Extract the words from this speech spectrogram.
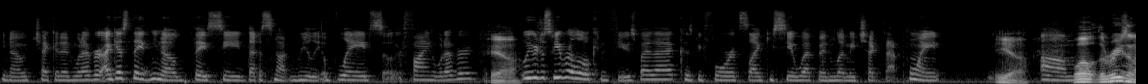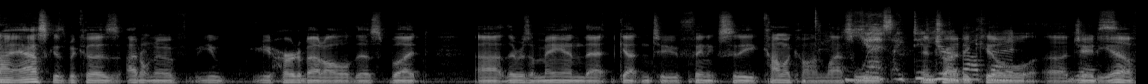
you know, check it in, whatever. I guess they, you know, they see that it's not really a blade, so they're fine, whatever. Yeah. We were just, we were a little confused by that because before it's like, you see a weapon, let me check that point. Yeah. Um, Well, the reason I ask is because I don't know if you you heard about all of this, but uh, there was a man that got into Phoenix City Comic Con last Yes, week I did and hear tried to about kill uh, Yes. JDF.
